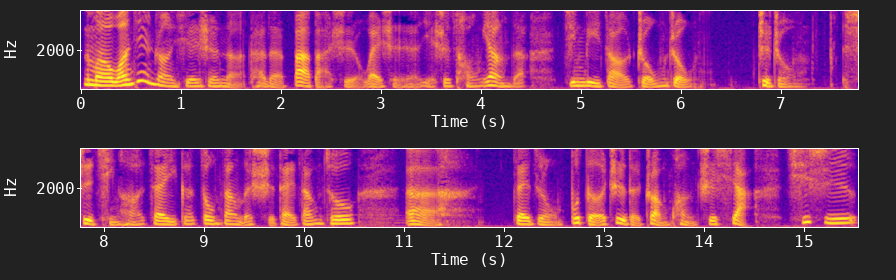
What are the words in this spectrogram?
那么王建壮先生呢？他的爸爸是外省人，也是同样的经历到种种这种。事情哈，在一个动荡的时代当中，呃，在这种不得志的状况之下，其实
